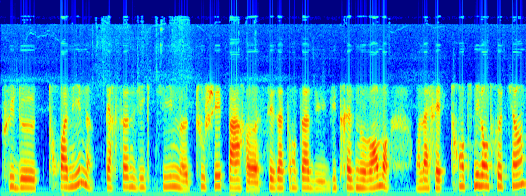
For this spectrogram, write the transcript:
plus de 3000 personnes victimes touchées par euh, ces attentats du, 13 novembre. On a fait 30 000 entretiens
